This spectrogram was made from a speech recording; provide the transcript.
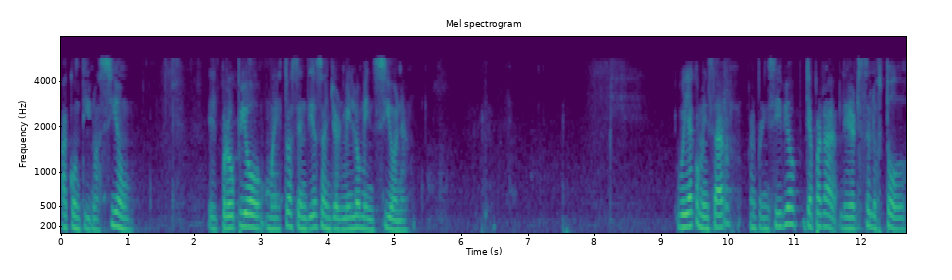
a continuación. El propio Maestro Ascendido San Germán lo menciona. Voy a comenzar al principio ya para leérselos todos.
